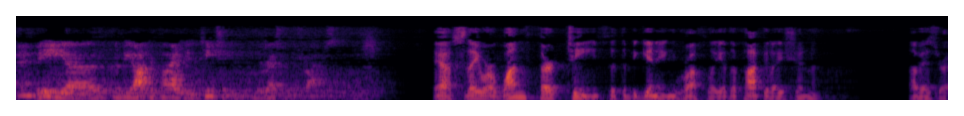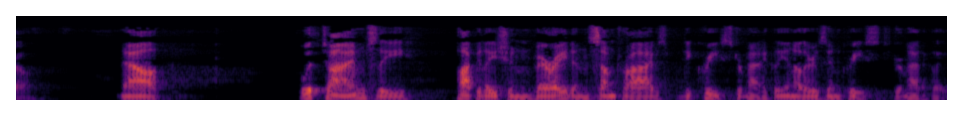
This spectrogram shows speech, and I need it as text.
and B, uh, could be occupied in teaching the rest of the tribes? Yes, they were one thirteenth at the beginning, roughly, of the population of Israel. Now, with times, the population varied and some tribes decreased dramatically and others increased dramatically.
